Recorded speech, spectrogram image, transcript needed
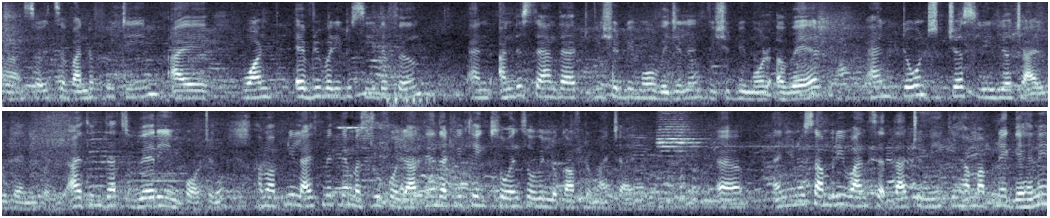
Uh, so it's a wonderful team. I want everybody to see the film and understand that we should be more vigilant, we should be more aware and don't just leave your child with anybody. I think that's very important. हम अपनी लाइफ में इतने मसरूफ़ हो जाते हैं that we think so and so will look after my child. Uh, and you know summary one said that to me कि हम अपने गहने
